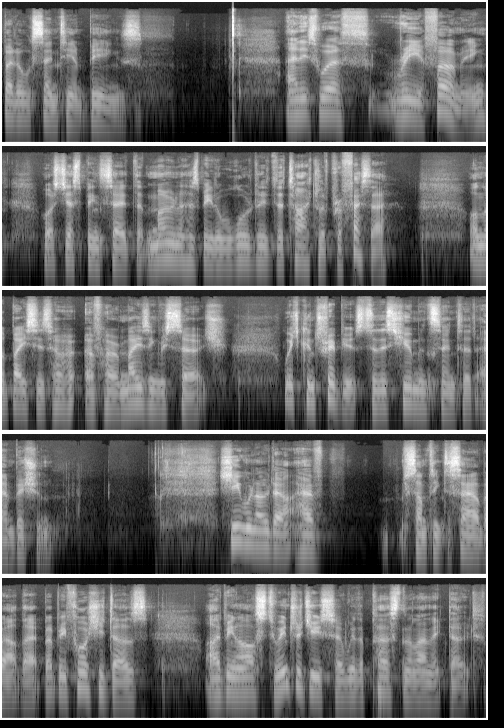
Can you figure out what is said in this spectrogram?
but all sentient beings. And it's worth reaffirming what's just been said that Mona has been awarded the title of professor on the basis of her, of her amazing research, which contributes to this human centered ambition. She will no doubt have something to say about that, but before she does, I've been asked to introduce her with a personal anecdote.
